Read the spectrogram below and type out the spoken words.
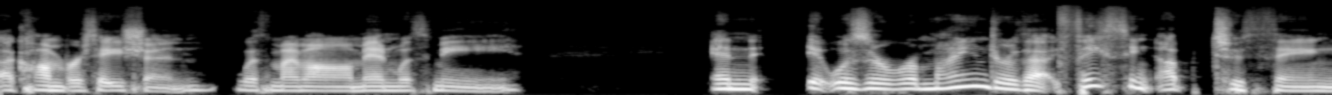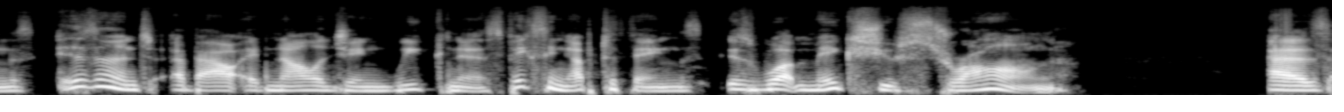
a, conversation with my mom and with me. And it was a reminder that facing up to things isn't about acknowledging weakness. Facing up to things is what makes you strong. As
